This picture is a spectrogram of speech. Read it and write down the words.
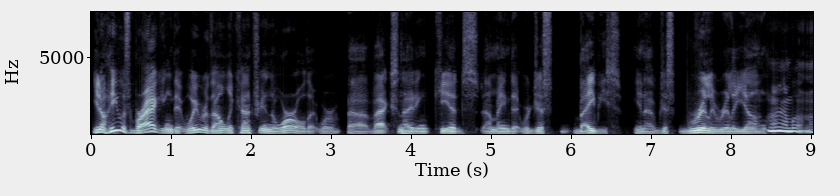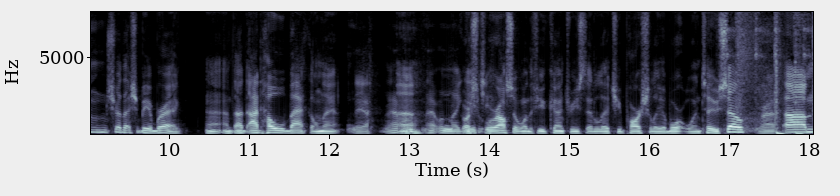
You know, he was bragging that we were the only country in the world that were uh, vaccinating kids. I mean, that were just babies. You know, just really, really young. Mm, well, I'm sure that should be a brag. Uh, I'd, I'd hold back on that. Yeah, that Uh, one, that one may of course, we're also one of the few countries that'll let you partially abort one too. So, Right. um,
